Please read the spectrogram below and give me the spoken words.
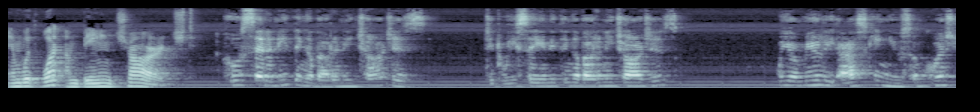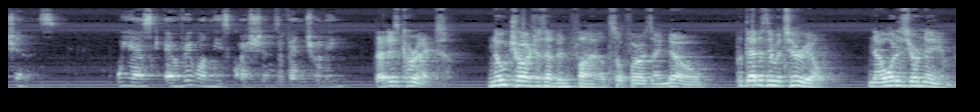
and with what I'm being charged. Who said anything about any charges? Did we say anything about any charges? We are merely asking you some questions. We ask everyone these questions eventually. That is correct. No charges have been filed, so far as I know, but that is immaterial. Now, what is your name?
